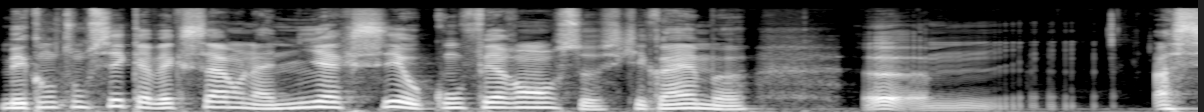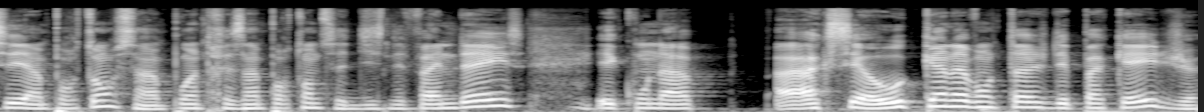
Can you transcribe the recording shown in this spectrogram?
mais quand on sait qu'avec ça on n'a ni accès aux conférences, ce qui est quand même euh, assez important, c'est un point très important de cette Disney Fine Days, et qu'on n'a accès à aucun avantage des packages,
